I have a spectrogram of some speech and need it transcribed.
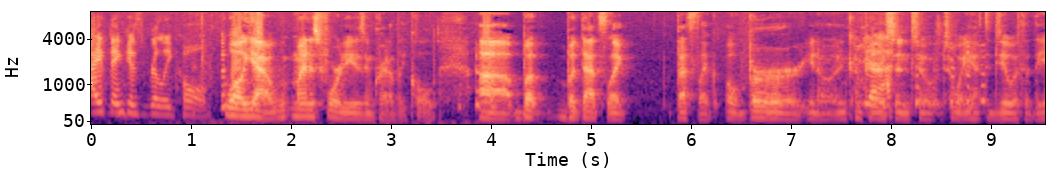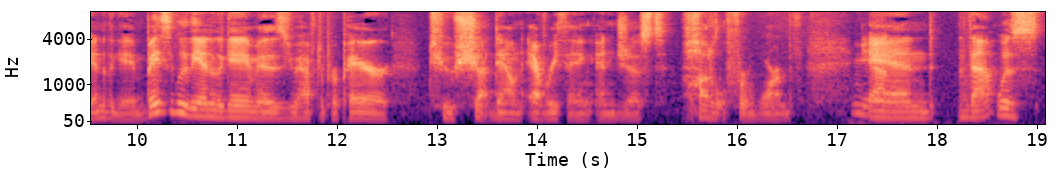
I think is really cold. well yeah minus 40 is incredibly cold uh but but that's like that's like oh burr you know in comparison to to what you have to deal with at the end of the game basically the end of the game is you have to prepare to shut down everything and just huddle for warmth Yeah. and that was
